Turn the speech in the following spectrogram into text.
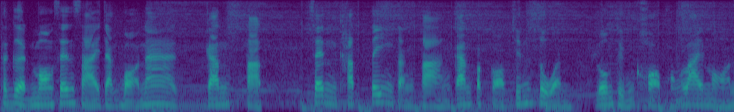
ถ้าเกิดมองเส้นสายจากเบาะหน้า การตัดเส้นคัตติ้งต่างๆ การประกอบชิ้นส่วน รวมถึงขอบของลายหมอน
